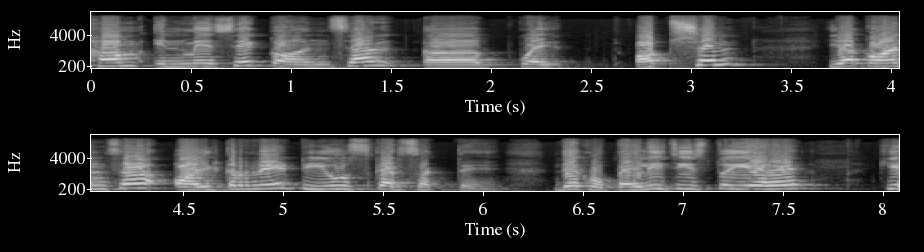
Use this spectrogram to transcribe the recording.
हम इनमें से कौन सा ऑप्शन uh, या कौन सा ऑल्टरनेट यूज़ कर सकते हैं देखो पहली चीज़ तो यह है कि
